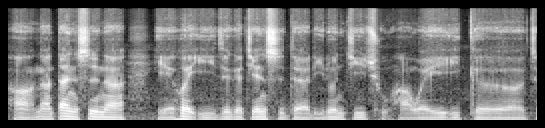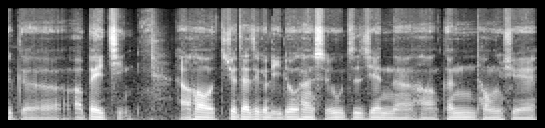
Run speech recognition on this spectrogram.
哈，那但是呢，也会以这个坚实的理论基础，哈，为一个这个呃背景，然后就在这个理论和实务之间呢，哈，跟同学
